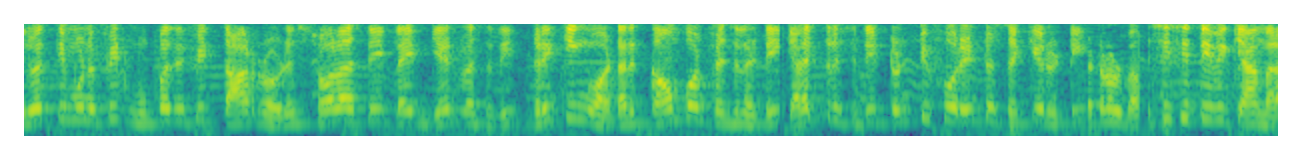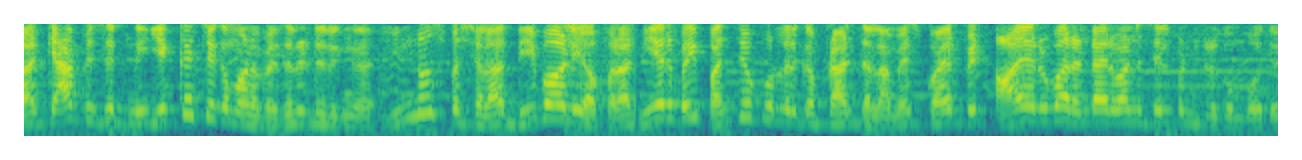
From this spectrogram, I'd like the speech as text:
இருபத்தி மூணு ஃபீட் முப்பது feet tar road solar street light gate வசதி drinking water compound facility electricity twenty four into security petrol pump CCTV camera cab visit எக்கச்சக்கமான ஃபெசிலிட்டி இருக்குங்க. இன்னும் ஸ்பெஷலா தீபாவளி ஆஃபரா நியர்பை பஞ்சப்பூர்ல இருக்க பிளாட்ஸ் எல்லாமே ஸ்கொயர் ஃபீட் ஆயிரம் ரூபாய் ரெண்டாயிரம் ரூபாய் சேல் பண்ணிட்டு இருக்கும் போது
